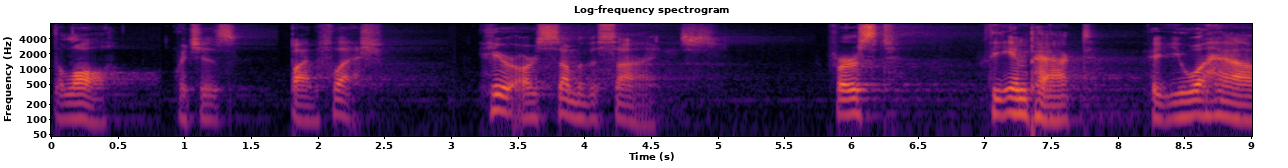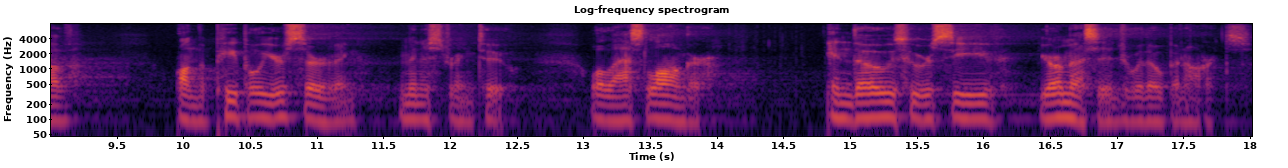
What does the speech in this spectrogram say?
the law, which is by the flesh. Here are some of the signs. First, the impact that you will have on the people you're serving, ministering to, will last longer in those who receive your message with open hearts.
